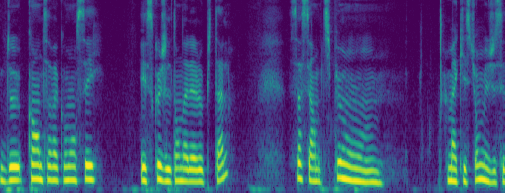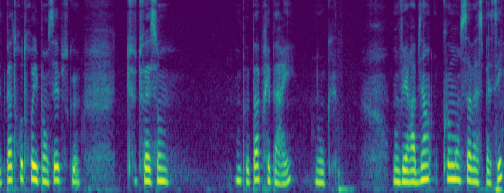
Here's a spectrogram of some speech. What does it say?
de quand ça va commencer, est-ce que j'ai le temps d'aller à l'hôpital. Ça, c'est un petit peu ma question, mais j'essaie de pas trop trop y penser parce que de toute façon, on peut pas préparer. Donc, on verra bien comment ça va se passer.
